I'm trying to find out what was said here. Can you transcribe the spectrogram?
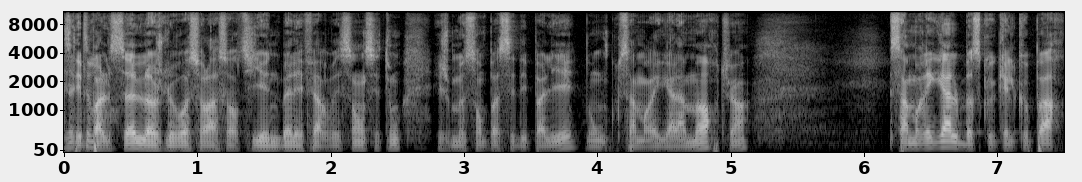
T'es pas le seul, là, je le vois sur la sortie, il y a une belle effervescence et tout. Et je me sens passer des paliers, donc ça me régale à mort, tu vois. Ça me régale parce que quelque part,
